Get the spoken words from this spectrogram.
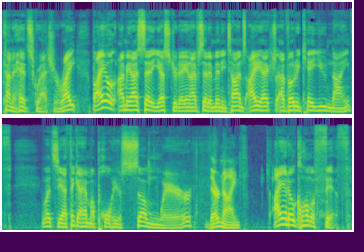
kind of head scratcher, right? But I, I mean, I said it yesterday, and I've said it many times. I actually I voted KU ninth. Let's see, I think I have my poll here somewhere. They're ninth. I had Oklahoma fifth.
